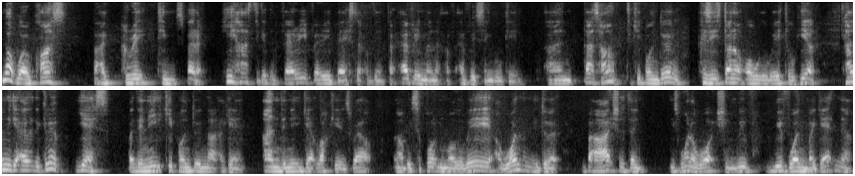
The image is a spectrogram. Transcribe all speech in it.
not world class, but a great team spirit. He has to get the very, very best out of them for every minute of every single game. And that's hard to keep on doing because he's done it all the way till here. Can they get out of the group? Yes, but they need to keep on doing that again and they need to get lucky as well. And I'll be supporting them all the way. I want them to do it, but I actually think he's won a watch, and we've we've won by getting there.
